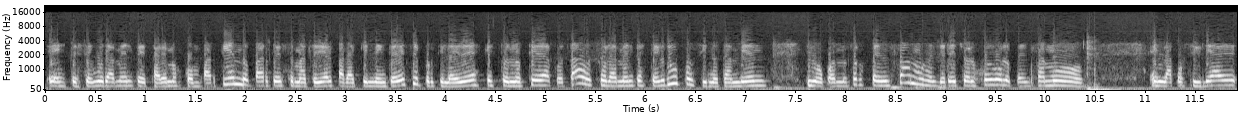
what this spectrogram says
Este, seguramente estaremos compartiendo parte de ese material para quien le interese, porque la idea es que esto no quede acotado solamente a este grupo, sino también, digo, cuando nosotros pensamos el derecho al juego, lo pensamos en la posibilidad de,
